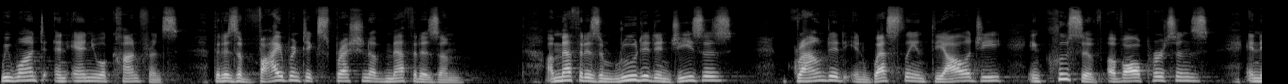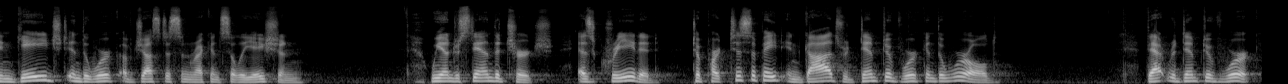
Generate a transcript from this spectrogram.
We want an annual conference that is a vibrant expression of Methodism, a Methodism rooted in Jesus, grounded in Wesleyan theology, inclusive of all persons, and engaged in the work of justice and reconciliation. We understand the church as created to participate in God's redemptive work in the world. That redemptive work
